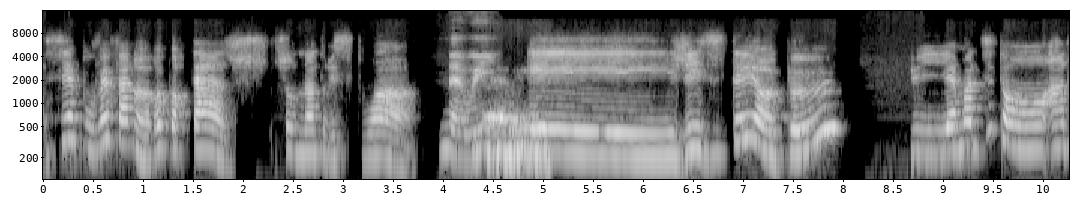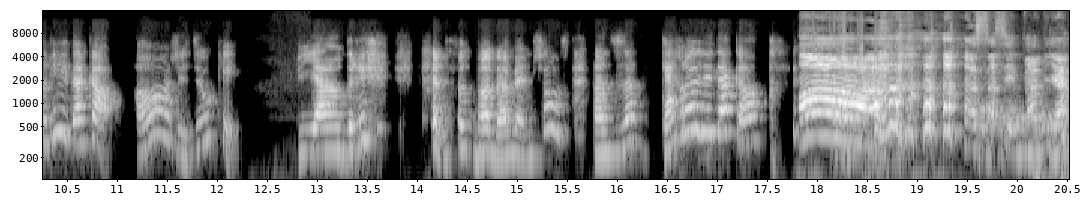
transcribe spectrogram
si elle pouvait faire un reportage sur notre histoire. Mais ben oui. Et j'ai hésité un peu. Puis elle m'a dit ton André est d'accord. Ah, j'ai dit OK. Puis André, elle a demandé la même chose en disant Carole est d'accord. Ah! ça, c'est pas bien.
